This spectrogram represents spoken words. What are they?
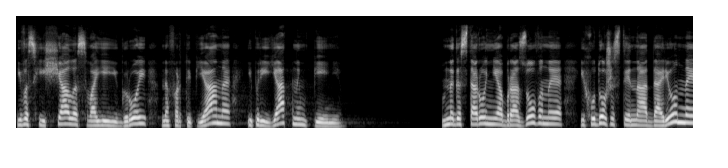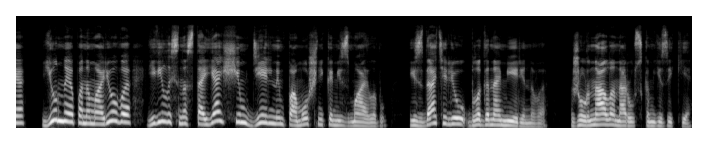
и восхищала своей игрой на фортепиано и приятным пением многосторонне образованная и художественно одаренная, юная Пономарева явилась настоящим дельным помощником Измайлову, издателю «Благонамеренного», журнала на русском языке.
